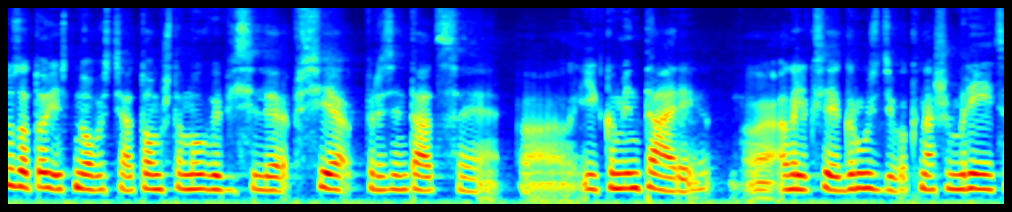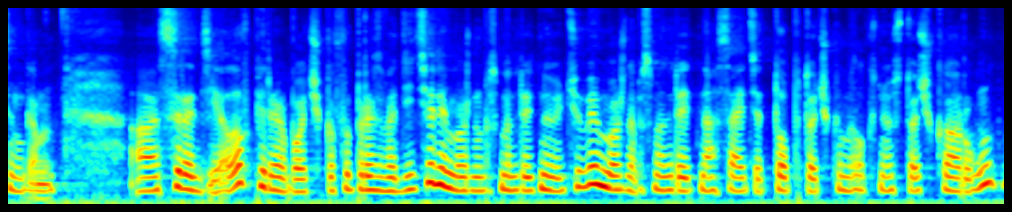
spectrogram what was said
но зато есть новости о том, что мы вывесили все презентации э, и комментарии э, Алексея Груздева к нашим рейтингам сыроделов, переработчиков и производителей. Можно посмотреть на YouTube, можно посмотреть на сайте top.milknews.ru.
